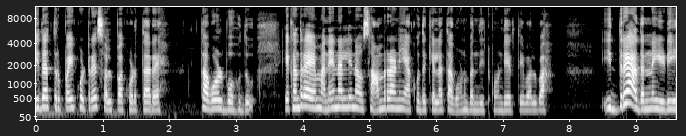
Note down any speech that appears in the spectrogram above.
ಐದು ಹತ್ತು ರೂಪಾಯಿ ಕೊಟ್ಟರೆ ಸ್ವಲ್ಪ ಕೊಡ್ತಾರೆ. ತಗೊಳ್ಬಹುದು. ಯಾಕಂದರೆ ಮನೆಯಲ್ಲಿ ನಾವು ಸಾಂಬ್ರಾಣಿ ಹಾಕೋದಕ್ಕೆಲ್ಲ ತಗೊಂಡು ಬಂದಿಟ್ಕೊಂಡಿರ್ತೀವಲ್ವ? ಇದ್ದರೆ ಅದನ್ನು ಇಡಿ.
